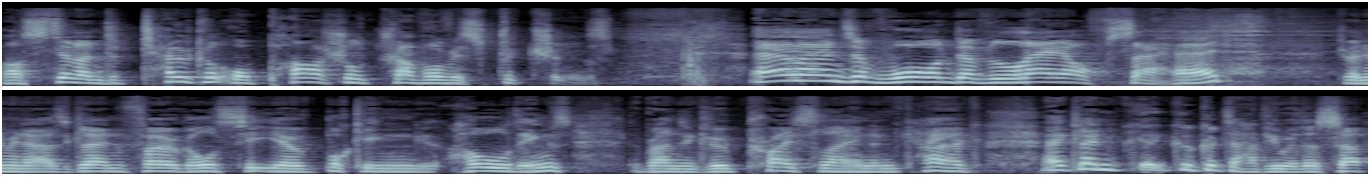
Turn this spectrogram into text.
are still under total or partial travel restrictions. Airlines have warned of layoffs ahead. Joining me now is Glenn Fogel, CEO of Booking Holdings. The brands include Priceline and Kayak. Uh, Glenn, good, good, to have you with us, sir.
